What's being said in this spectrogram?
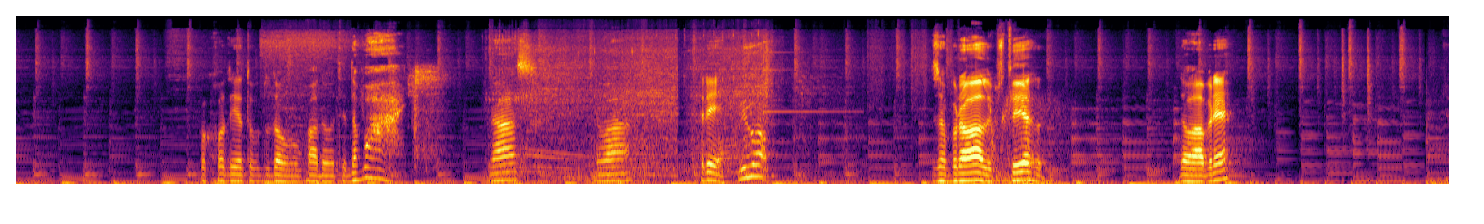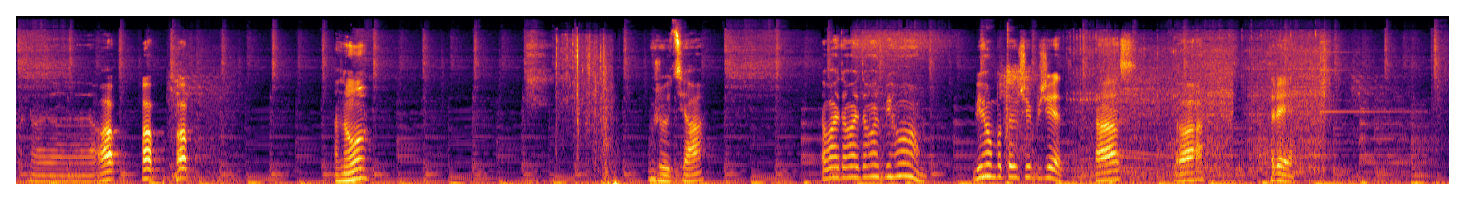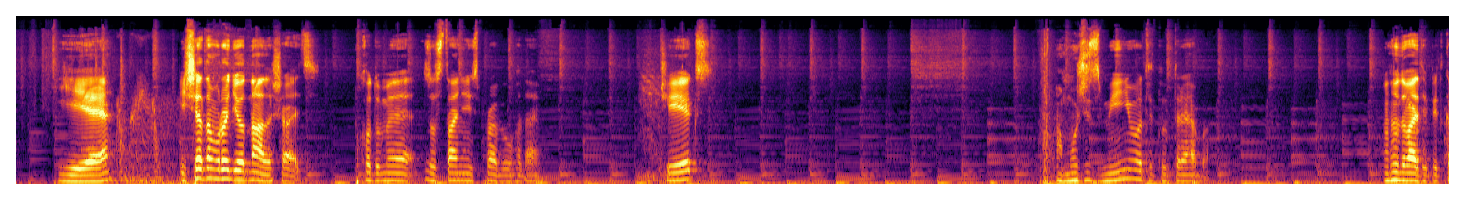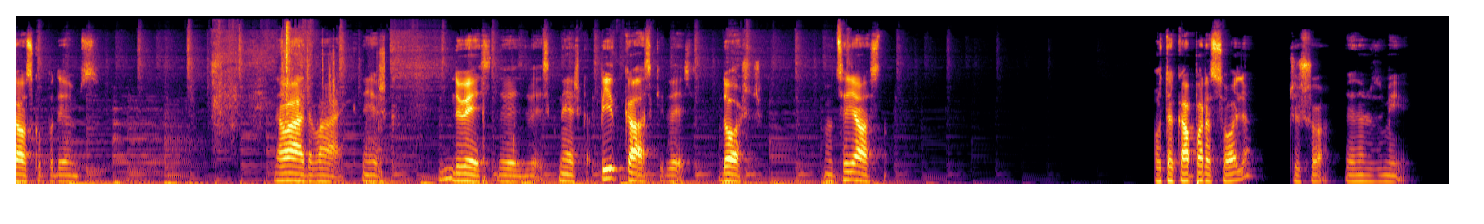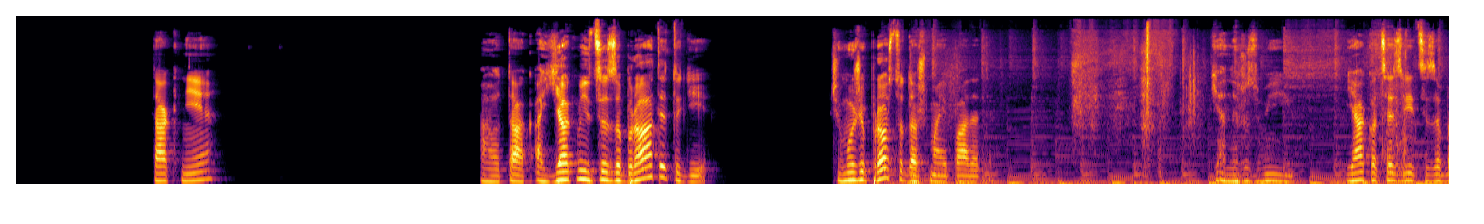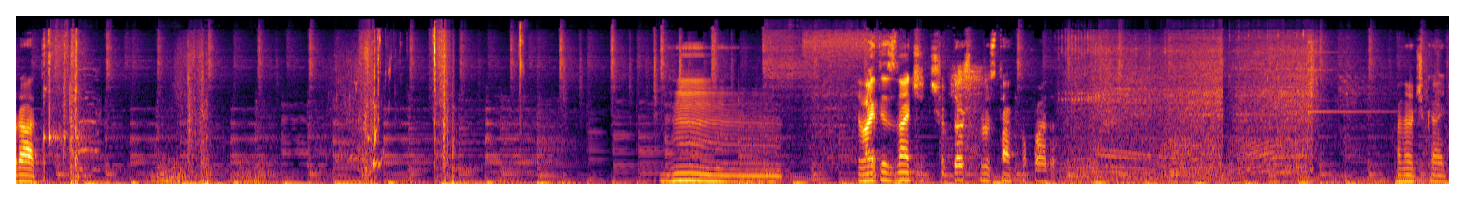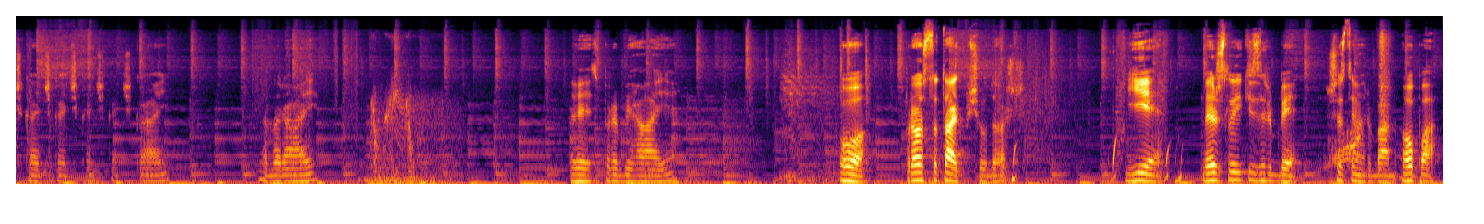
Походу я тут буду довго вгадувати. Давай! Раз, два, три. Бігом! Забрали, встигли. Добре. Е, Оп, оп, оп. А ну. Може оця? Давай, давай, давай, бігом. Бігом, бо той вже біжить. Раз, два, три. Є. І ще там вроді одна лишається. Походу ми з останньої справи вгадаємо. Чікс. Може змінювати тут треба? Ну давайте підказку подивимось. Давай, давай, книжка. Дивись, дивись, дивись, книжка. Підказки, дивись. Дощ. Ну це ясно. Отака парасоля? Чи що? Я не розумію. Так, ні. А отак. А як мені це забрати тоді? Чи може просто дощ має падати? Я не розумію. Як оце звідси забрати? Гм. Давайте, значить, щоб дощ просто так попадав. А ну чекай, чекай, чекай, чекай, чекай, чекай. Забирай. Дивись, пробігає. О, просто так пішов дощ. Є. Вийшли якісь гриби. Що з тими грибами? Опа.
